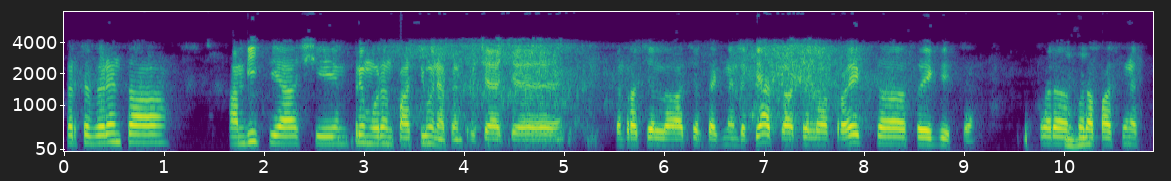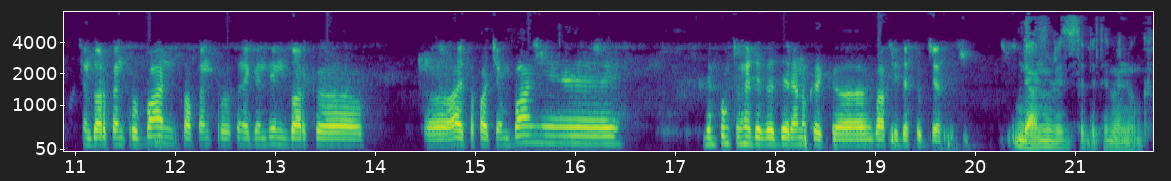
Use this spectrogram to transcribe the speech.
perseverența, ambiția și, în primul rând, pasiunea pentru ceea ce pentru acel, acel segment de piață, acel proiect să, să existe. Fără, uh-huh. fără pasiune să facem doar pentru bani sau pentru să ne gândim doar că uh, hai să facem bani, din punctul meu de vedere, nu cred că va fi de succes. Da, nu rezistă pe termen lung.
